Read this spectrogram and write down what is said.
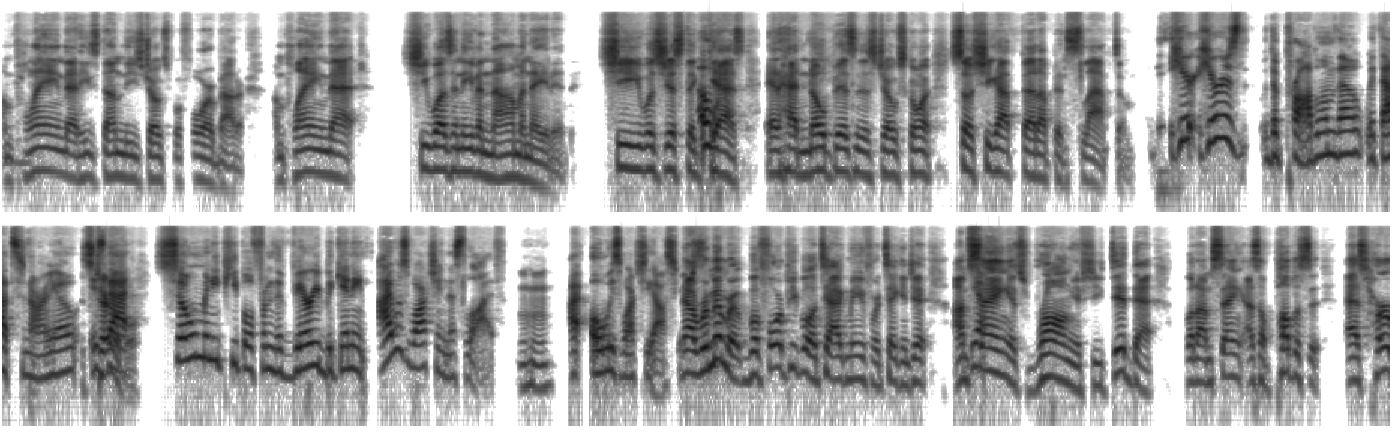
I'm Mhm. playing that he's done these jokes before about her. I'm playing that she wasn't even nominated. She was just a Oh. guest and had no business jokes going. So she got fed up and slapped him. here here is the problem though with that scenario It's is terrible. that so many people from the very beginning. I was watching this live. Mhm. I always watch the Oscars. Now, remember, before people attack me for taking Jada, I'm Yeah. saying it's wrong if she did that. But I'm saying, as a publicist, as her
